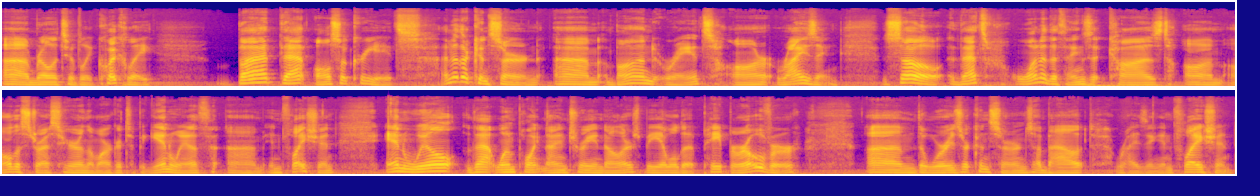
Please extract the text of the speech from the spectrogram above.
um, relatively quickly. But that also creates another concern. Um, bond rates are rising. So that's one of the things that caused um, all the stress here in the market to begin with um, inflation. And will that $1.9 trillion be able to paper over? Um, the worries or concerns about rising inflation.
